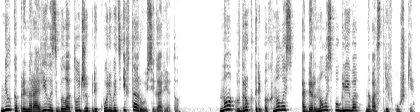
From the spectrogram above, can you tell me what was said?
Милка приноровилась было тут же прикуривать и вторую сигарету. Но вдруг трепыхнулась, обернулась пугливо, навострив ушки.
